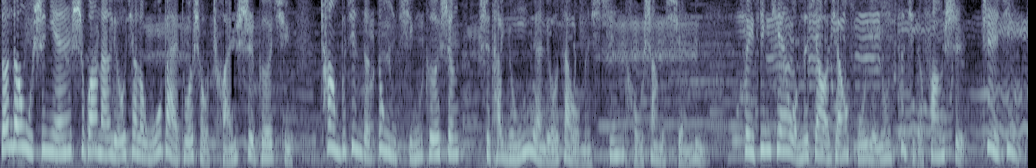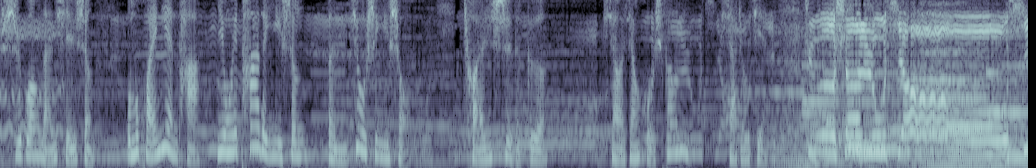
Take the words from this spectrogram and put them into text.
短短五十年，施光南留下了五百多首传世歌曲，唱不尽的动情歌声，是他永远留在我们心头上的旋律。所以今天，我们的《笑傲江湖》也用自己的方式致敬施光南先生。我们怀念他，因为他的一生本就是一首传世的歌。《笑傲江湖》是高丽，下周见。这山路小溪。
